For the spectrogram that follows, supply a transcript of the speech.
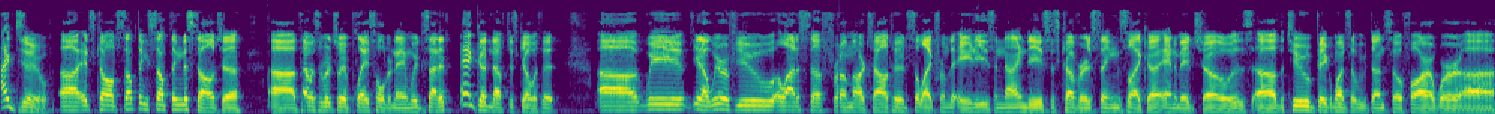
I do. Uh, it's called Something Something Nostalgia. Uh, that was originally a placeholder name. We decided, eh, good enough, just go with it. Uh, we, you know, we review a lot of stuff from our childhood. So like from the 80s and 90s, this covers things like, uh, animated shows. Uh, the two big ones that we've done so far were, uh,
